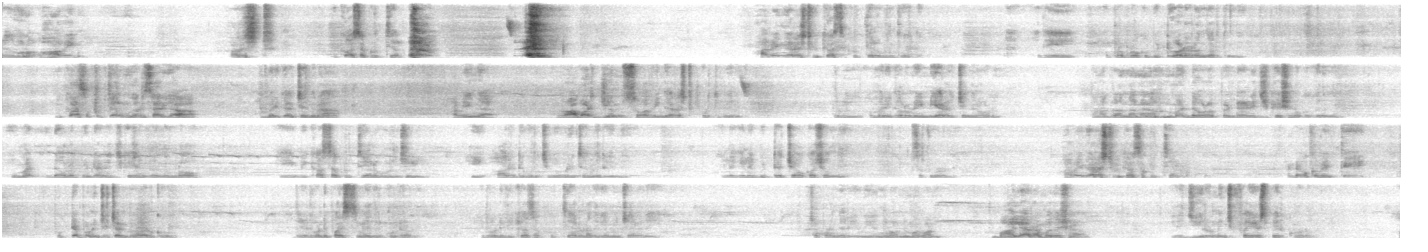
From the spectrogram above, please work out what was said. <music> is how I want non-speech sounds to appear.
లేదు మనం having arrest వికాస కృత్యాలు హావింగ్ అరెస్ట్ వికాస కృత్యాల గురించి అది అప్పుడప్పుడు ఒక బిట్టు అడగడం జరుగుతుంది. వికాస కృత్యాలు మొదటిసారిగా అమెరికాకు చెందిన హవింగ్ రాబర్ట్ జేమ్స్ హవింగ్ అరెస్ట్ పూర్తి పేరు. ఇప్పుడు అమెరికాలోని ఇండియాకు చెందినవాడు. తన గ్రంథమైన హ్యూమన్ డెవలప్మెంట్ అండ్ ఎడ్యుకేషన్ ఒక గ్రంథం. హ్యూమన్ డెవలప్మెంట్ అండ్ ఎడ్యుకేషన్ గ్రంథంలో ఈ వికాస కృత్యాల గురించి ఈ ఆరిటి గురించి వివరించడం జరిగింది. వీళ్ళకి బిట్ వచ్చే అవకాశం ఉంది. ఒకసారి చూడండి. అవి అరెస్ట్ వికాస కృత్యాలు. అంటే ఒక వ్యక్తి పుట్టప్పటి నుంచి చనిపోయే వరకు ఎటువంటి పరిస్థితులను ఎదుర్కొంటాడు? ఎటువంటి వికాస కృత్యాలను అధిగమించాలని చెప్పడం జరిగింది. అందులో నెంబర్ వన్ బాల్యారంభ దశ. ఇది జీరో నుంచి ఫైవ్ ఇయర్స్ పేర్కొన్నాడు.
